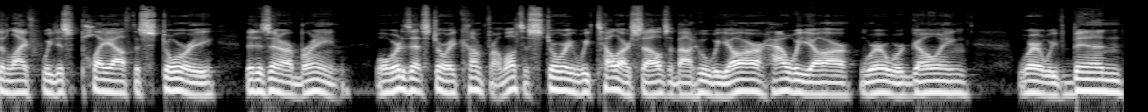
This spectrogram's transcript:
in life we just play out the story that is in our brain. Well, where does that story come from? Well, it's a story we tell ourselves about who we are, how we are, where we're going, where we've been.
